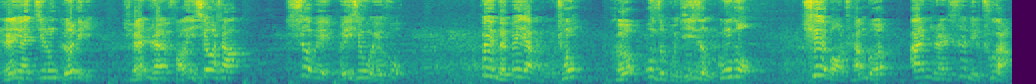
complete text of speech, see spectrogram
人员集中隔离、全船防疫消杀、设备维修维护、备本备价补充。和物资补给等工作，确保船舶安全顺利出港。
